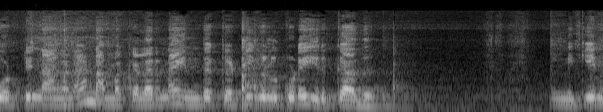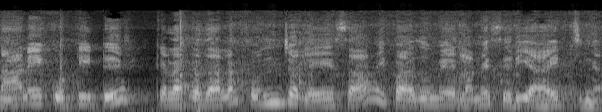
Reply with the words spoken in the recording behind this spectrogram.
கொட்டினாங்கன்னா நம்ம கிளறுனா இந்த கட்டிகள் கூட இருக்காது. இன்றைக்கி நானே கொட்டிட்டு கிளறதால கொஞ்சம் லேசாக இப்போ அதுவுமே எல்லாமே சரி ஆயிடுச்சுங்க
